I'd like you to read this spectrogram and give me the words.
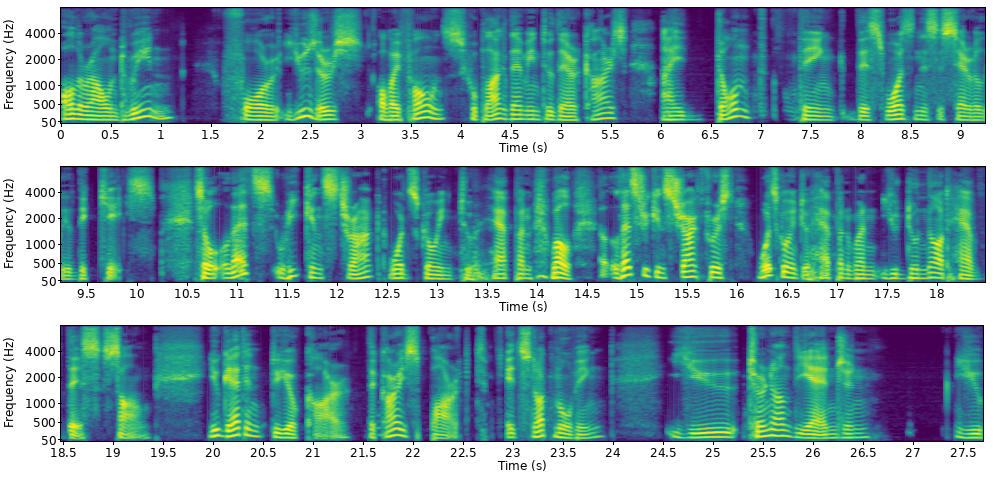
all around win, for users of iPhones who plug them into their cars, I don't think this was necessarily the case. So let's reconstruct what's going to happen. Well, let's reconstruct first what's going to happen when you do not have this song. You get into your car, the car is parked, it's not moving. You turn on the engine, you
